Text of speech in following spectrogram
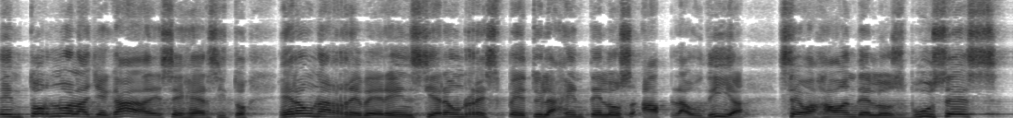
en torno a la llegada de ese ejército. Era una reverencia, era un respeto y la gente los aplaudía. Se bajaban de los buses,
